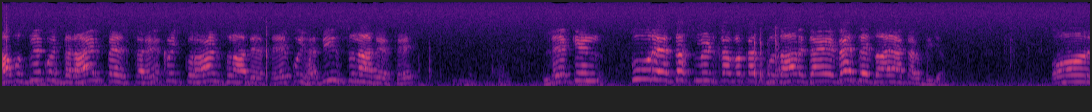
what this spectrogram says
آپ اس میں کوئی دلائل پیش کریں، کوئی قرآن سنا دیتے، کوئی حدیث سنا دیتے، لیکن پورے دس منٹ کا وقت گزار گئے، ویسے ضائع کر دیا۔ اور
